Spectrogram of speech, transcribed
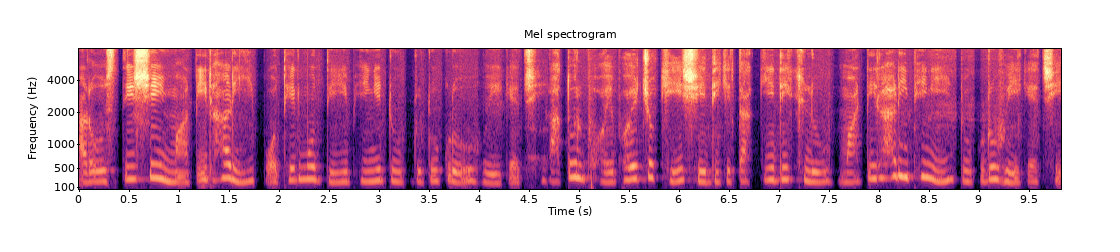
আর অস্থির সেই মাটির হাড়ি পথের মধ্যে ভেঙে টুকরো টুকরো হয়ে গেছে। রাতুল ভয় ভয় চোখে সেদিকে তাকিয়ে দেখল মাটির হাড়ি ভেঙে টুকরো হয়ে গেছে।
